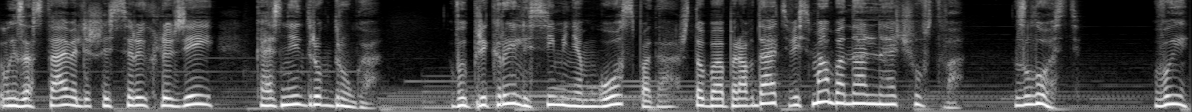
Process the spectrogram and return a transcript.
Вы заставили шестерых людей казнить друг друга. Вы прикрылись именем Господа, чтобы оправдать весьма банальное чувство – злость. Вы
